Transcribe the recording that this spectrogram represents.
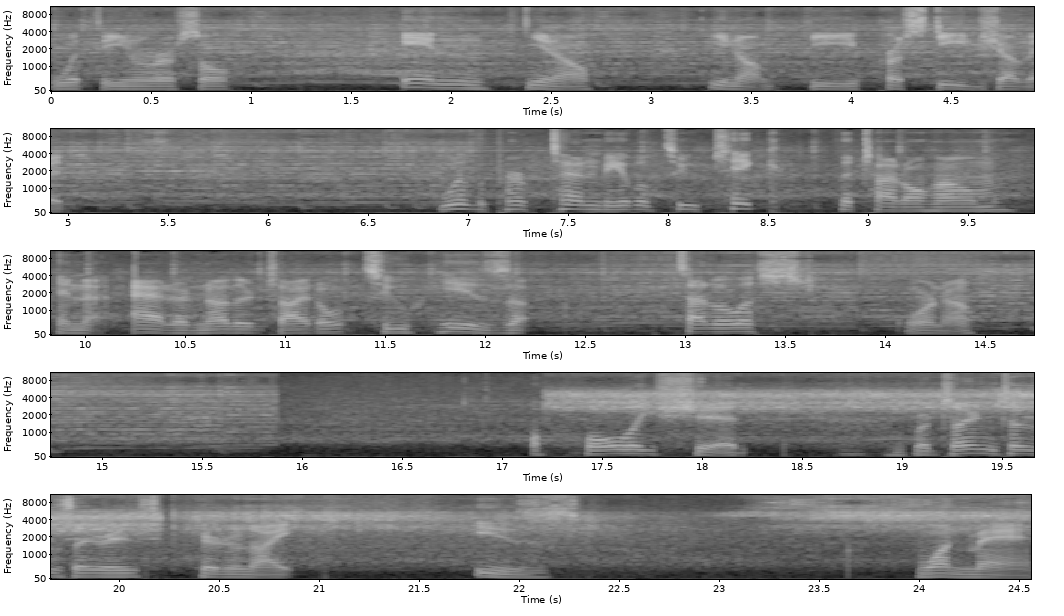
with the Universal in, you know, you know, the prestige of it. Will the Perp 10 be able to take the title home and add another title to his title list, or no? Holy shit. Returning to the series here tonight is one man,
